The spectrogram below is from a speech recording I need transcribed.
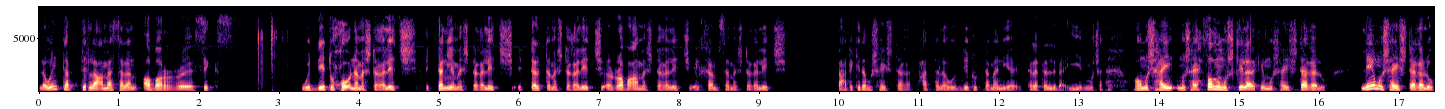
لو انت بتطلع مثلا upper 6 واديته حقنة ما اشتغلتش الثانية ما اشتغلتش الثالثه ما اشتغلتش الرابعة ما اشتغلتش الخامسة ما اشتغلتش بعد كده مش هيشتغل. حتى لو اديته الثمانيه الثلاثه اللي باقيين مش هو مش هي... مش هيحصل له مشكلة لكن مش هيشتغلوا. ليه مش هيشتغلوا؟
